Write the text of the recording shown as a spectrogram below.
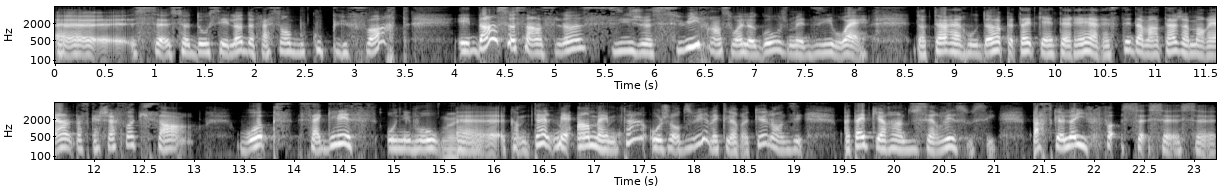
euh, ce, ce dossier-là de façon beaucoup plus forte. Et dans ce sens-là, si je suis François Legault, je me dis, ouais, docteur Arruda, peut-être qu'il a intérêt à rester davantage à Montréal parce qu'à chaque fois qu'il sort, oups, ça glisse au niveau euh, comme tel. Mais en même temps, aujourd'hui, avec le recul, on dit peut-être qu'il a rendu service aussi. Parce que là, il faut ce, ce, ce,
